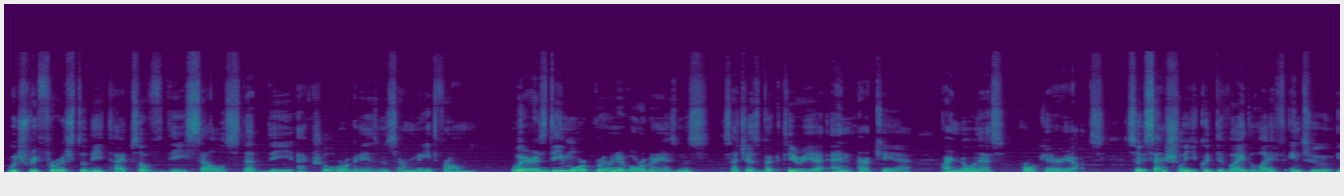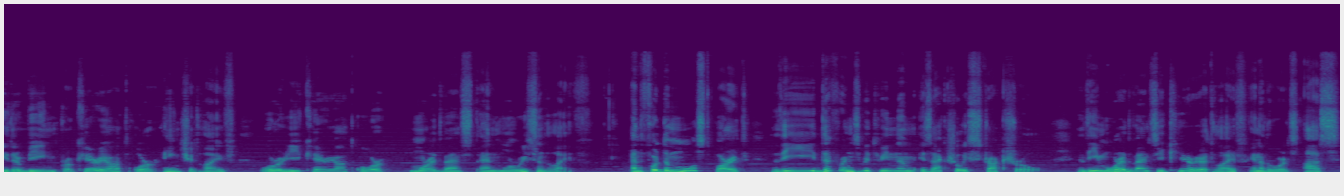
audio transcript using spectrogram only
which refers to the types of the cells that the actual organisms are made from. Whereas the more primitive organisms, such as bacteria and archaea, are known as prokaryotes. So essentially you could divide life into either being prokaryote or ancient life, or eukaryote or more advanced and more recent life. And for the most part, the difference between them is actually structural. The more advanced eukaryote life, in other words us,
